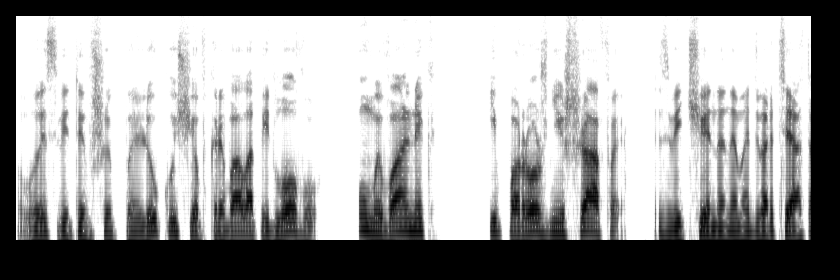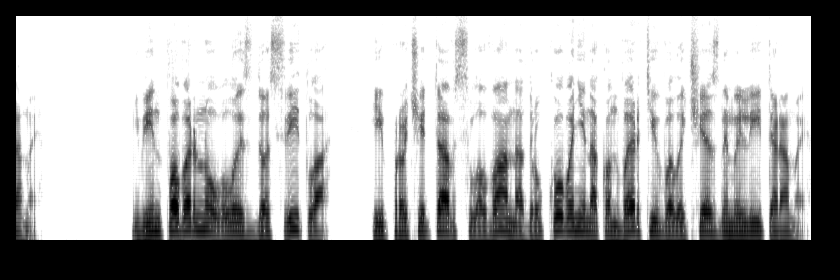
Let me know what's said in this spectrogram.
висвітивши пилюку, що вкривала підлогу, умивальник і порожні шафи з відчиненими дверцятами. Він повернув лист до світла і прочитав слова, надруковані на конверті величезними літерами.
